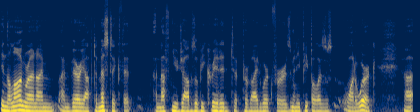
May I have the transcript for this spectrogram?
in the long run i'm i'm very optimistic that enough new jobs will be created to provide work for as many people as want to work uh,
